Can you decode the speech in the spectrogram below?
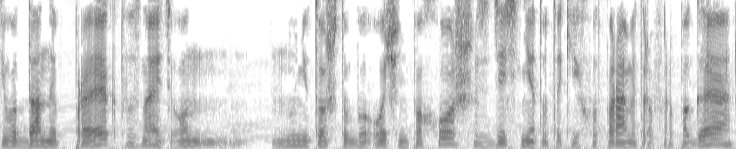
И вот данный проект, вы знаете, он, ну, не то чтобы очень похож, здесь нету таких вот параметров RPG,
